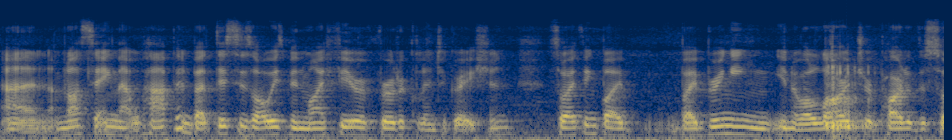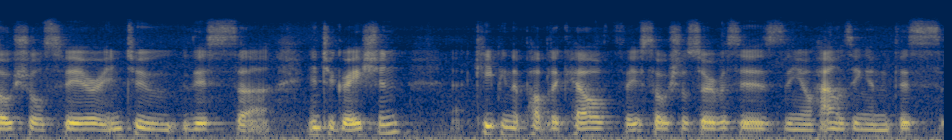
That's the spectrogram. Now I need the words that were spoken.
And I'm not saying that will happen, but this has always been my fear of vertical integration. So I think by by bringing you know a larger part of the social sphere into this uh, integration, keeping the public health, the social services, you know, housing, and this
